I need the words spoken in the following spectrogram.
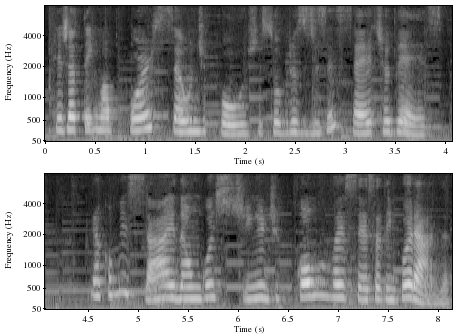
porque já tem uma porção de posts sobre os 17 ODS para começar e dar um gostinho de como vai ser essa temporada.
